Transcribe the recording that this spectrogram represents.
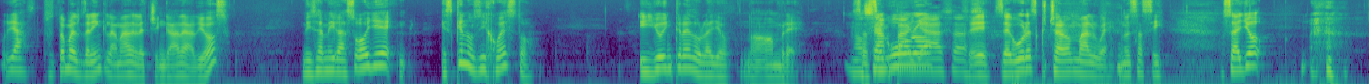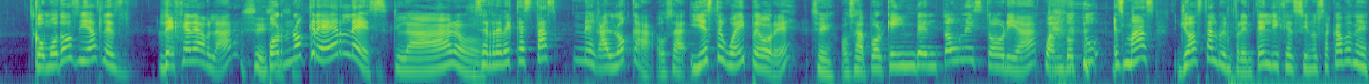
ya se toma el drink, la madre de la chingada, adiós. Mis amigas, oye, es que nos dijo esto. Y yo incrédula, yo, no, hombre. No sean seguro, payasas. sí, seguro escucharon mal, güey. No es así. O sea, yo, como dos días les dejé de hablar Sí, por sí, no creerles. Claro. Dice, Rebeca, estás mega loca. O sea, y este güey peor, ¿eh? Sí. O sea, porque inventó una historia cuando tú. es más, yo hasta lo enfrenté y le dije: si nos acaban de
